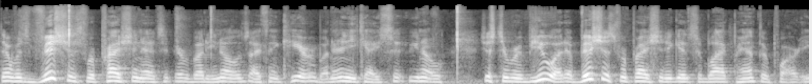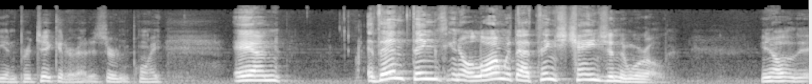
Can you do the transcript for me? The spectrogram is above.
there was vicious repression, as everybody knows, I think, here, but in any case, you know, just to review it, a vicious repression against the Black Panther Party in particular at a certain point. And then things, you know, along with that, things changed in the world. You know,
